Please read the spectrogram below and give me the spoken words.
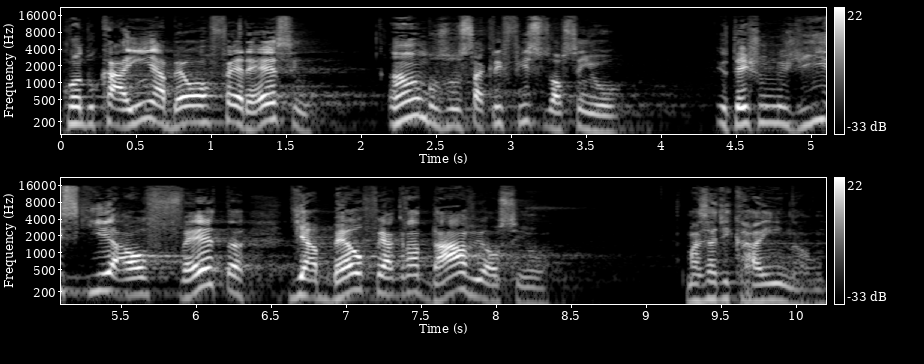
quando Caim e Abel oferecem ambos os sacrifícios ao Senhor. E o texto nos diz que a oferta de Abel foi agradável ao Senhor, mas a de Caim não.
